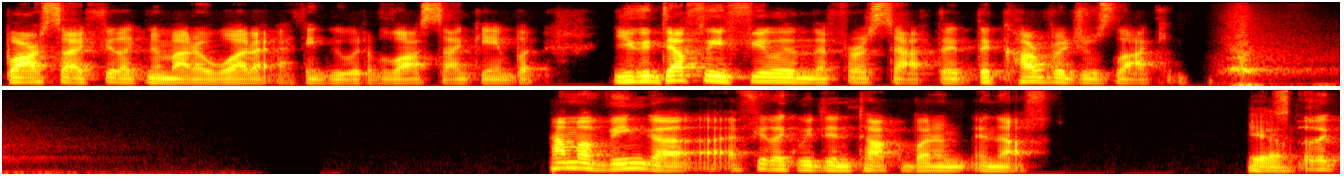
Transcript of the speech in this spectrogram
Barca, I feel like no matter what, I think we would have lost that game. But you could definitely feel it in the first half that the coverage was lacking. Camavinga, I feel like we didn't talk about him enough. Yeah. So the,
